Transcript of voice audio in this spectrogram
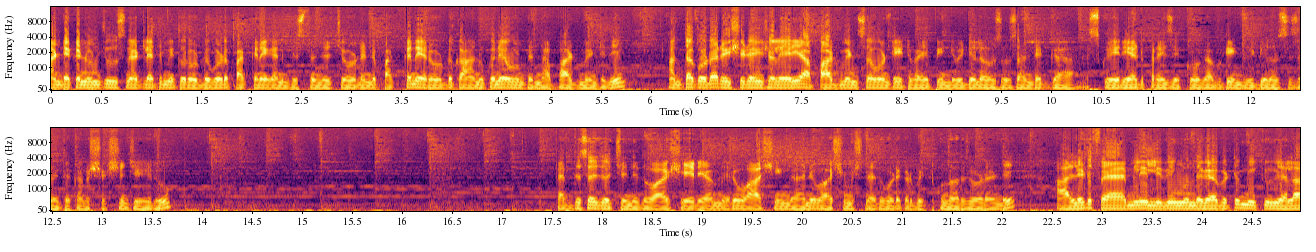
అండ్ ఇక్కడ నుండి చూసినట్లయితే మీకు రోడ్డు కూడా పక్కనే కనిపిస్తుంది. చూడండి పక్కనే రోడ్డు కానుకునే ఉంటుంది అపార్ట్మెంట్ ఇది. అంతా కూడా రెసిడెన్షియల్ ఏరియా అపార్ట్మెంట్స్ ఉంటే ఇటువైపు ఇండివిజువల్ హౌసెస్ అంటే స్క్వేర్ యార్డ్ ప్రైస్ ఎక్కువ కాబట్టి ఇండివిజువల్ హౌసెస్ అయితే కన్స్ట్రక్షన్ చేయరు. పెద్ద సైజ్ వచ్చింది ఇది వాష్ ఏరియా మీరు వాషింగ్ కానీ వాషింగ్ మిషన్ అది కూడా ఇక్కడ పెట్టుకున్నారు చూడండి. ఆల్రెడీ ఫ్యామిలీ లివింగ్ ఉంది కాబట్టి మీకు ఎలా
